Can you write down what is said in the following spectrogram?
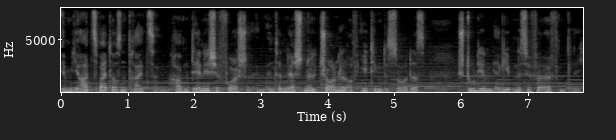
Im Jahr 2013 haben dänische Forscher im International Journal of Eating Disorders Studienergebnisse veröffentlicht,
